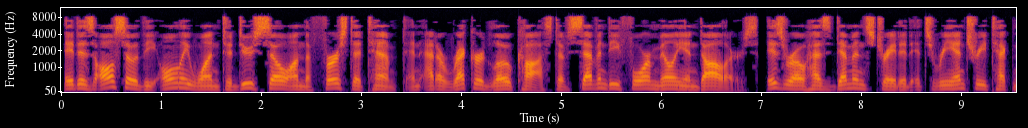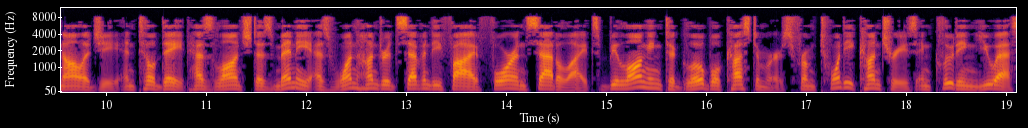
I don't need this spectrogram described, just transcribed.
It is also the only one to do so on the first attempt and at a record low cost of $74 million. ISRO has demonstrated its reentry technology until date has launched as many as 175 foreign satellites belonging to global customers from 20 countries including US,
